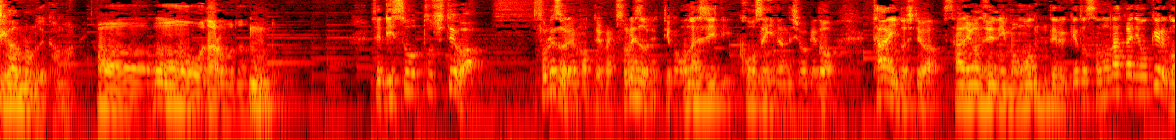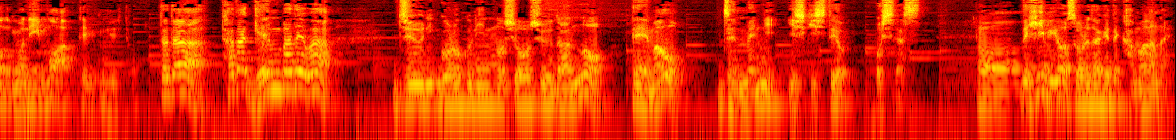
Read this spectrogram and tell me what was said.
違うもので構わない。おーおーなるほど、なるほど。うん理想としては、それぞれ持ってれば、それぞれっていうか同じ構成員なんでしょうけど、単位としては3、40人も持ってるけど、その中における今度5人もあっていると。ただ、ただ現場では、10人、5、6人の小集団のテーマを前面に意識して押し出す。で、日々はそれだけで構わない。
